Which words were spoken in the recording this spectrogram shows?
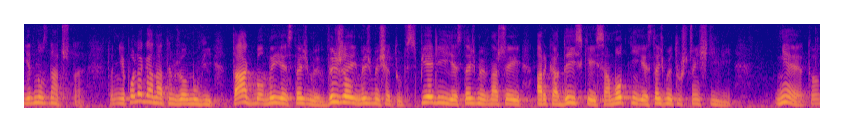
jednoznaczne. To nie polega na tym, że on mówi, tak, bo my jesteśmy wyżej, myśmy się tu wspięli, jesteśmy w naszej arkadyjskiej samotni, jesteśmy tu szczęśliwi. Nie, to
